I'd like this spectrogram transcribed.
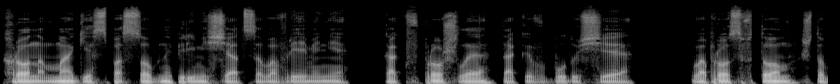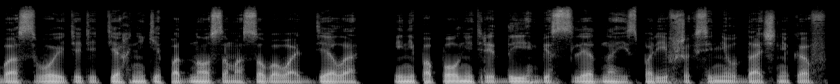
Хрономаги способны перемещаться во времени, как в прошлое, так и в будущее. Вопрос в том, чтобы освоить эти техники под носом особого отдела и не пополнить ряды бесследно испарившихся неудачников.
